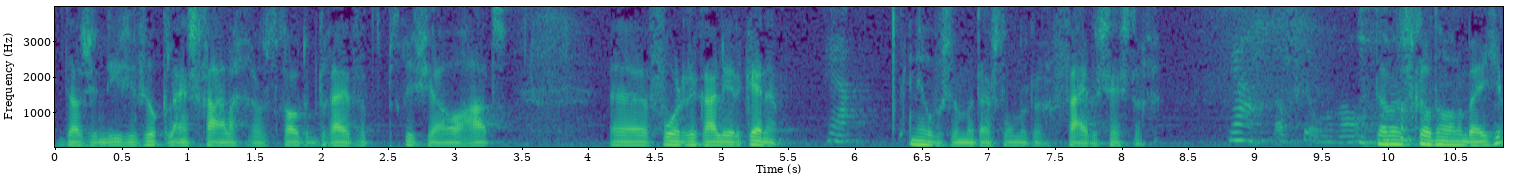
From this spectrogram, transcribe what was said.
dat is in die zin veel kleinschaliger als het grote bedrijf wat Patricia al had. voordat ik haar leerde kennen. ja, In Hilversum, maar daar stonden er 65. Ja, dat scheelt nogal. Dat scheelt nog wel een beetje.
